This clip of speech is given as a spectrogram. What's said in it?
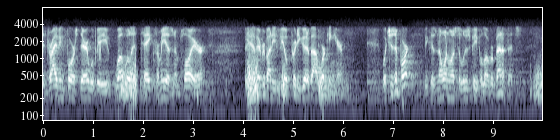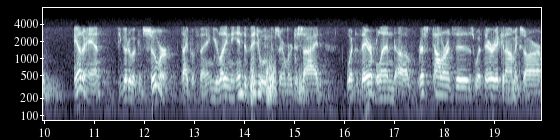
the driving force there will be what will it take for me as an employer to have everybody feel pretty good about working here, which is important because no one wants to lose people over benefits. On the other hand, if you go to a consumer type of thing, you're letting the individual consumer decide what their blend of risk tolerances, what their economics are,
